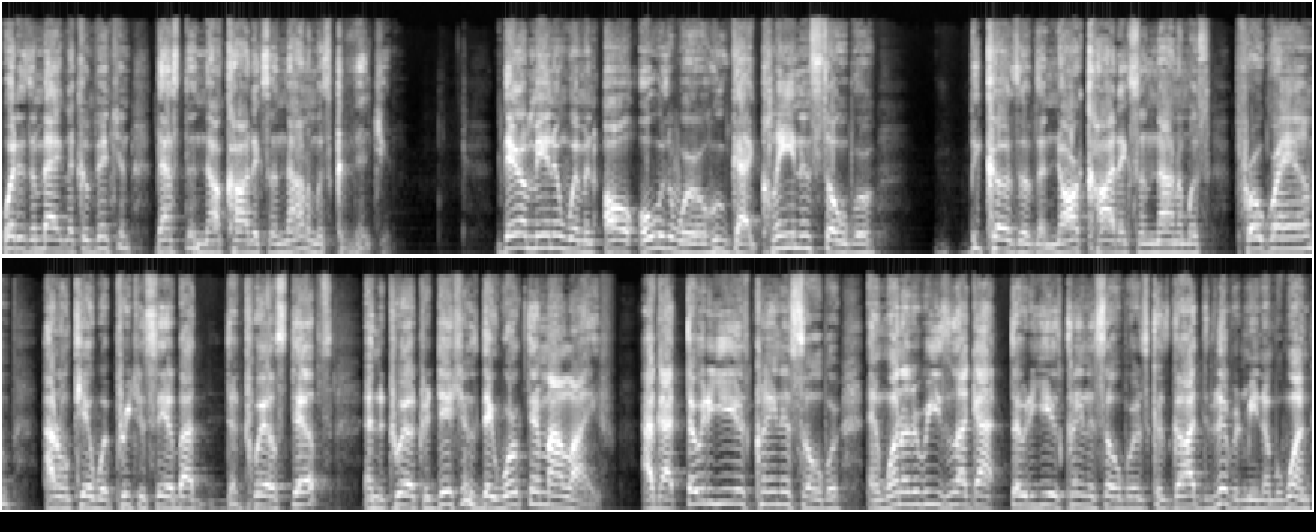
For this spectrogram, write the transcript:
What is the Magna Convention? That's the Narcotics Anonymous Convention. There are men and women all over the world who got clean and sober because of the Narcotics Anonymous program. I don't care what preachers say about the 12 steps and the 12 traditions, they worked in my life. I got 30 years clean and sober. And one of the reasons I got 30 years clean and sober is because God delivered me, number one.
